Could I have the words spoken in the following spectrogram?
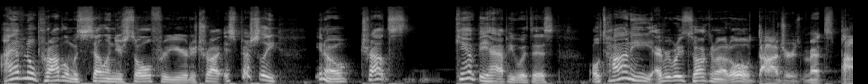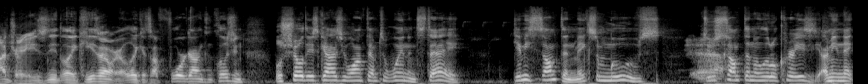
I have no problem with selling your soul for a year to try. Especially, you know, Trout's can't be happy with this. Ohtani, everybody's talking about, oh, Dodgers, Mets, Padres. Like he's a, like it's a foregone conclusion. We'll show these guys you want them to win and stay. Give me something. Make some moves. Do something a little crazy. I mean, they,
